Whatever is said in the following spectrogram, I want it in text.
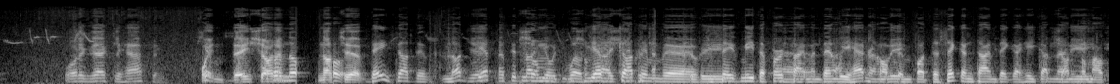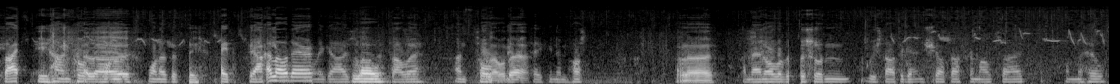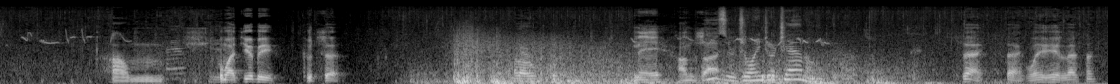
What exactly happened? Wait, they shot him? know. Not Jeff. They shot him. Not Jeff. Jeff. Did not. Some- well, Jeff shot him uh, to to save me the first uh, time, and then we handcuffed him. But the second time, they got he got shot then from outside. He handcuffed Hello. one of, one of the, the Hello there. friendly guys Hello. on the tower and told Hello them there. taking him hostage. Hello. And then all of a sudden, we started getting shot at from outside on the hill. Um, who might you be, good sir? Hello. Me, I'm Zach. User joined your channel. Zach, Zach, were you here last night?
